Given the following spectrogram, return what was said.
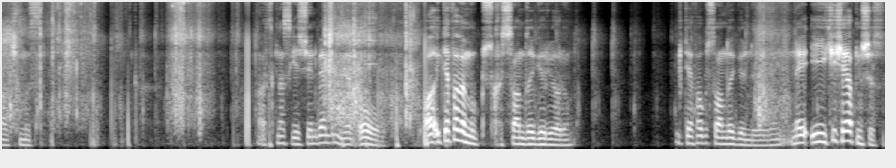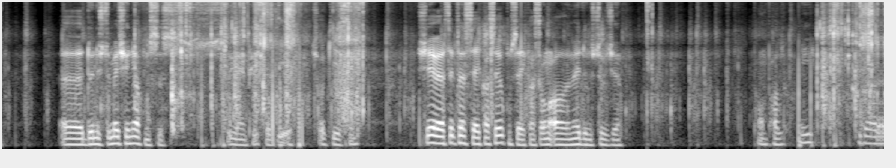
maçımız. Artık nasıl geçeceğini ben bilmiyorum. Oo. Aa ilk defa ben bu sandığı görüyorum. İlk defa bu sandığı görüyorum. Ne iyi ki şey yapmışız. Ee, dönüştürme şeyini yapmışız. UMP çok iyi. Çok iyisin. Şey verse bir tane SKS yok mu SKS? Onu AVM'ye dönüştüreceğim. Pompalı. İyi. İdare.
